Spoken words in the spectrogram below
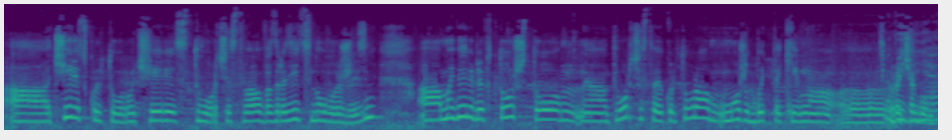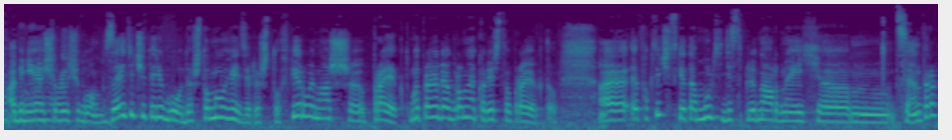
а, через культуру, через творчество возродить новую жизнь, а, мы верили в то, что э, творчество и культура может быть таким э, рычагом, объединяющим рычагом. За эти четыре года что мы увидели? Что в первый наш проект, мы провели огромное количество проектов. Фактически это мультидисциплинарный центр,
